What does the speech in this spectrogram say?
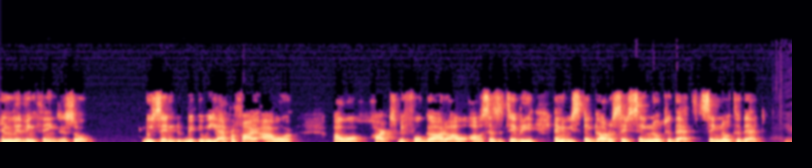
and living things. And so we say we, we amplify our our hearts before God, our, our sensitivity, and we and God will say, say no to that, say no to that. Yeah.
